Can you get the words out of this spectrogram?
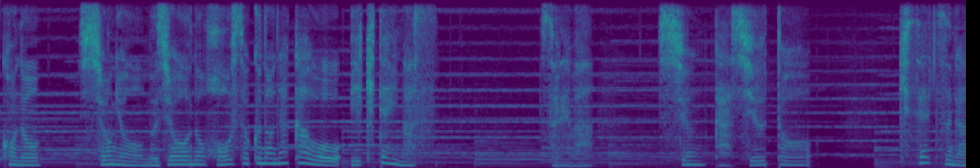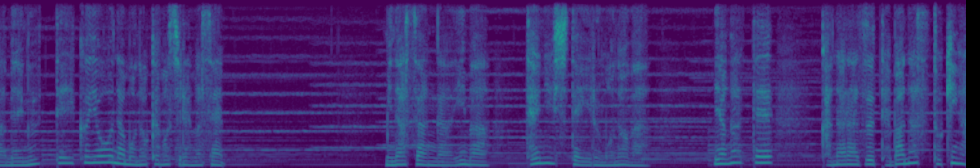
この諸行無常の法則の中を生きています。それは春夏秋冬季節が巡っていくようなものかもしれません。皆さんが今手にしているものはやがて必ず手放す時が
